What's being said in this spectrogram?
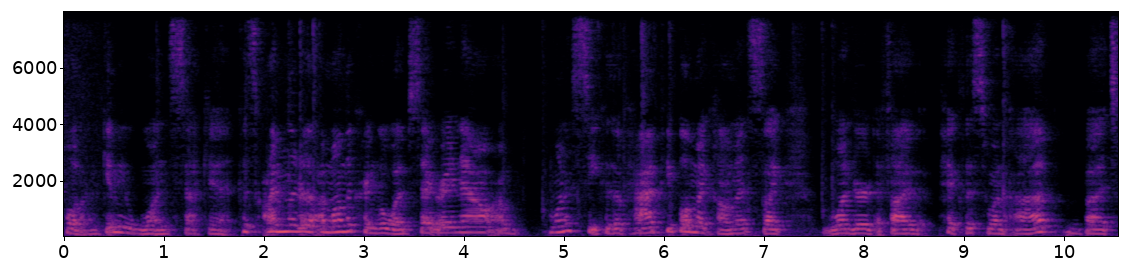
Hold on, give me one second. Because I'm literally, I'm on the Kringle website right now. I want to see, because I've had people in my comments like wondered if I've picked this one up, but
